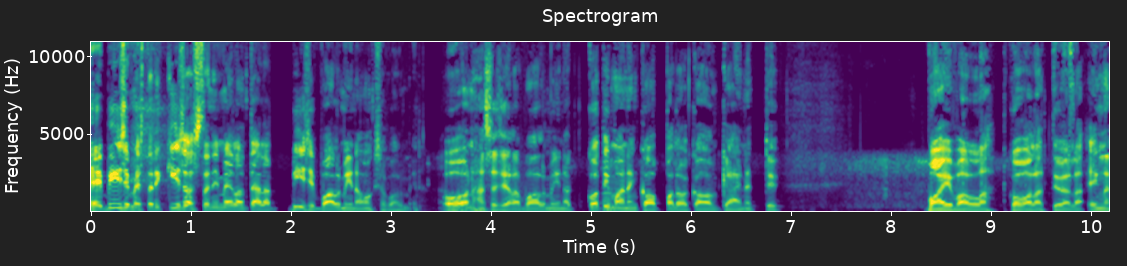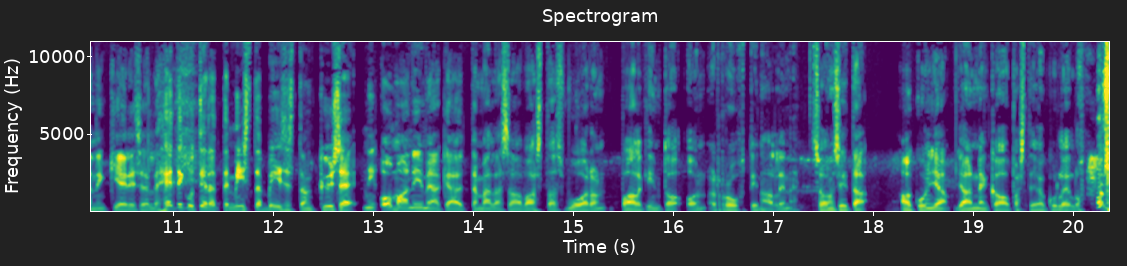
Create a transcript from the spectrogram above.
Hei, biisimestari kisassa, niin meillä on täällä biisin valmiina. Onko se valmiina? Onhan se siellä valmiina. Kotimainen kappale, joka on käännetty vaivalla, kovalla työllä englanninkieliselle. Heti kun tiedätte, mistä biisistä on kyse, niin oma nimeä käyttämällä saa vastausvuoron. Palkinto on ruhtinallinen. Se on sitä Akun ja Jannen kaupasta joku lelu.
